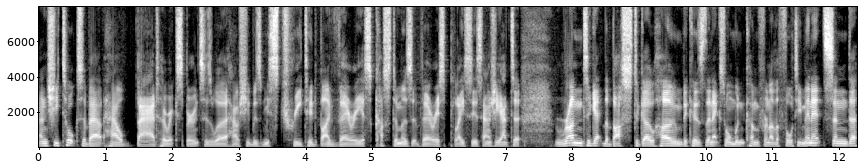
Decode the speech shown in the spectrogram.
and she talks about how bad her experiences were, how she was mistreated by various customers at various places, how she had to run to get the bus to go home because the next one wouldn't come for another 40 minutes. And uh,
